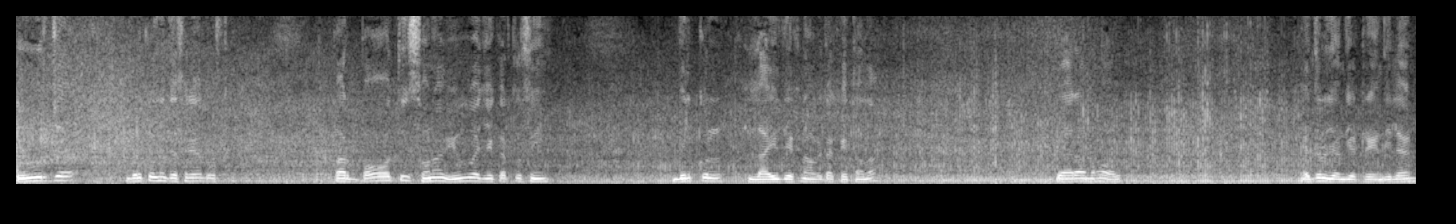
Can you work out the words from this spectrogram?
ਸੂਰਜ ਬਿਲਕੁਲ ਨਹੀਂ ਦਿਸ ਰਿਹਾ ਦੋਸਤੋ, ਪਰ ਬਹੁਤ ਹੀ ਸੋਹਣਾ ਵਿਊ ਹੈ। ਜੇਕਰ ਤੁਸੀਂ ਬਿਲਕੁਲ ਲਾਈਵ ਦੇਖਣਾ ਹੋਵੇ ਤਾਂ ਖੇਤਾਂ ਦਾ ਪਿਆਰਾ ਮਾਹੌਲ। ਇੱਧਰ ਜਾਂਦੀ ਹੈ ਟ੍ਰੇਨ ਦੀ ਲਾਈਨ।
